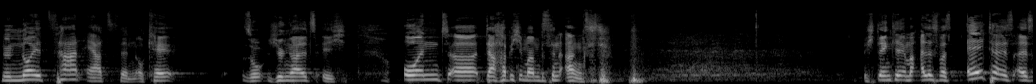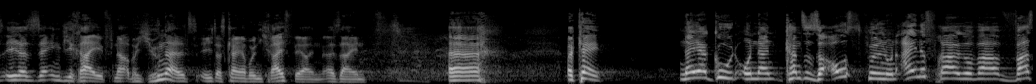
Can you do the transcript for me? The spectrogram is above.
eine neue Zahnärztin, okay? So jünger als ich. Und äh, da habe ich immer ein bisschen Angst. Ich denke immer, alles, was älter ist als ich, das ist ja irgendwie reif. Ne? Aber jünger als ich, das kann ja wohl nicht reif werden, äh, sein. Äh, okay, naja gut, und dann kannst du so ausfüllen. Und eine Frage war, was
